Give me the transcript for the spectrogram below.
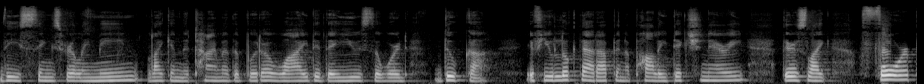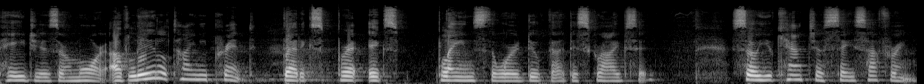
these things really mean. Like in the time of the Buddha, why did they use the word dukkha? If you look that up in a Pali dictionary, there's like four pages or more of little tiny print that expre- explains the word dukkha, describes it. So you can't just say suffering.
